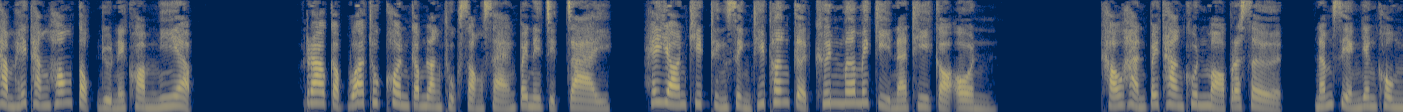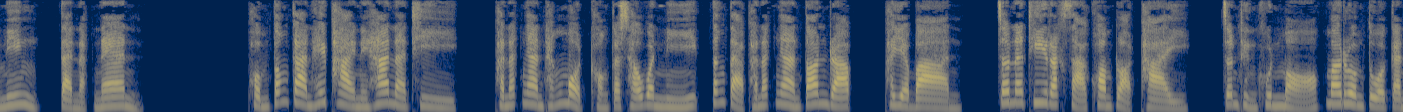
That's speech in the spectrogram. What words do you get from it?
ทำให้ทั้งห้องตกอยู่ในความเงียบ ราวกับว่าทุกคนกำลังถูกส่องแสงไปในจิตใจ ให้ย้อนคิดถึงสิ่งที่เพิ่งเกิดขึ้นเมื่อไม่กี่นาทีก่อน เขาหันไปทางคุณหมอประเสริฐ น้ำเสียงยังคงนิ่ง แต่หนักแน่น ผมต้องการให้ภายในห้านาที พนักงานทั้งหมดของกระเช้าวันนี้ ตั้งแต่พนักงานต้อนรับ พยาบาล เจ้าหน้าที่รักษาความปลอดภัย จนถึงคุณหมอมารวมตัวกัน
